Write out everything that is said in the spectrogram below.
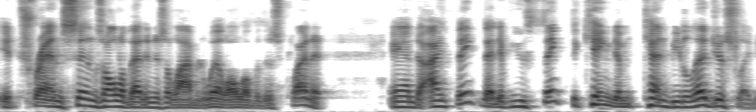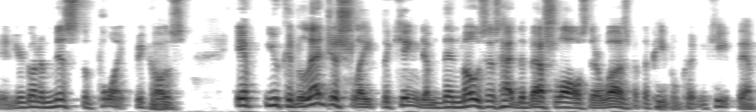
it transcends all of that and is alive and well all over this planet. And I think that if you think the kingdom can be legislated, you're going to miss the point because mm-hmm. if you could legislate the kingdom, then Moses had the best laws there was, but the people couldn't keep them.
